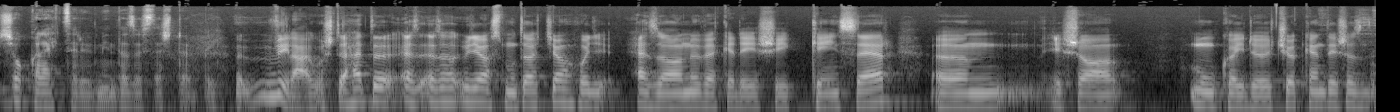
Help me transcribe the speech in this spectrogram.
sokkal egyszerűbb, mint az összes többi. Világos. Tehát ez, ez ugye azt mutatja, hogy ez a növekedési kényszer és a munkaidő csökkentés, az,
